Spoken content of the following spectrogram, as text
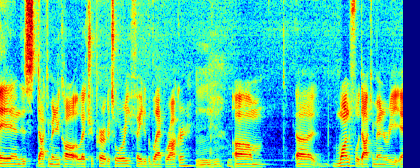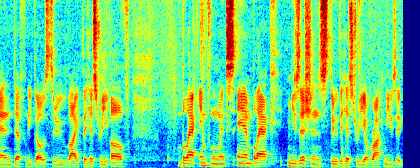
and this documentary called Electric Purgatory: Fate of the Black Rocker. Um, uh, wonderful documentary, and definitely goes through like the history of black influence and black musicians through the history of rock music,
